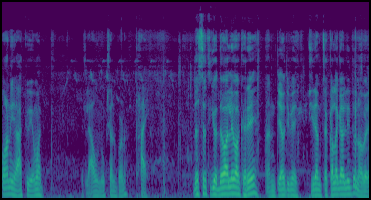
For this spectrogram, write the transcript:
પાણી હાક્યું એમાં જ. એટલે આવું નુકસાન પણ થાય. દશરથ ગયો દવા લેવા ઘરે અને ત્યાંથી મેં જીરામ ચક્કર લગાવી લીધું ને હવે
